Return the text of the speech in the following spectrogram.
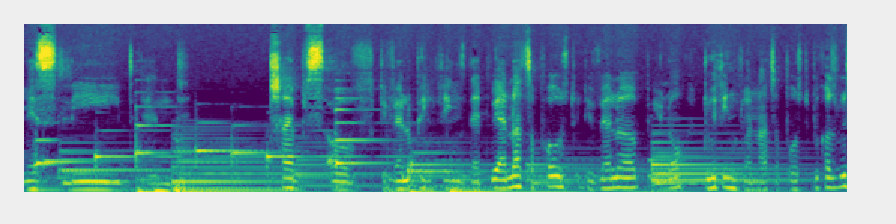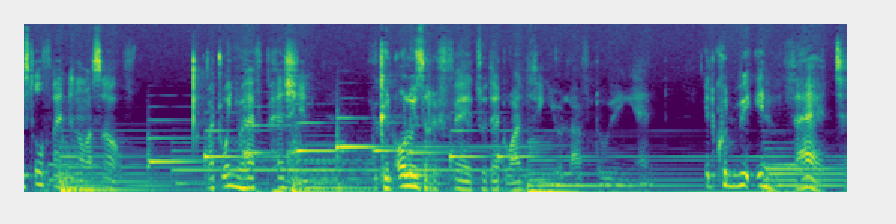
mislead and traps of developing things that we are not supposed to develop, you know, do things we're not supposed to because we're still finding ourselves. But when you have passion, you can always refer to that one thing you love doing, and it could be in that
